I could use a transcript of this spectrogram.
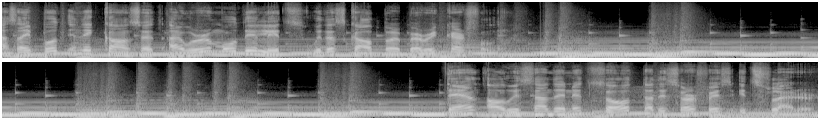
As I put in the concept, I will remove the lids with a scalpel very carefully. Then I'll be sanding it so that the surface is flatter.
